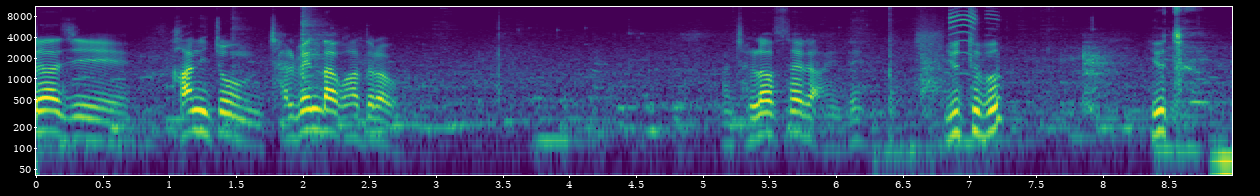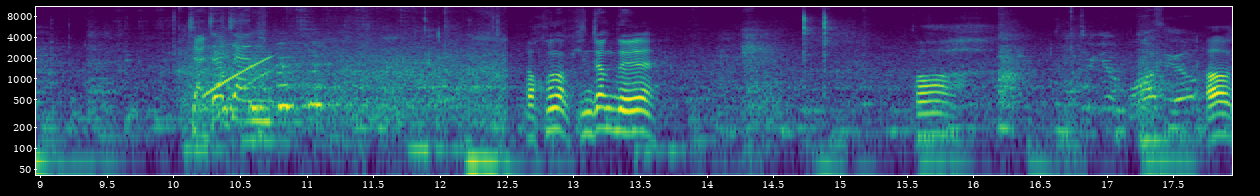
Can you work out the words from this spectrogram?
그래야지 간이 좀 잘 밴다고 하더라고 난 전라도 스타일은 아닌데 유튜브? 유튜브 짜자잔. 야 코나 긴장돼 아, 저기 뭐 하세요? 아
